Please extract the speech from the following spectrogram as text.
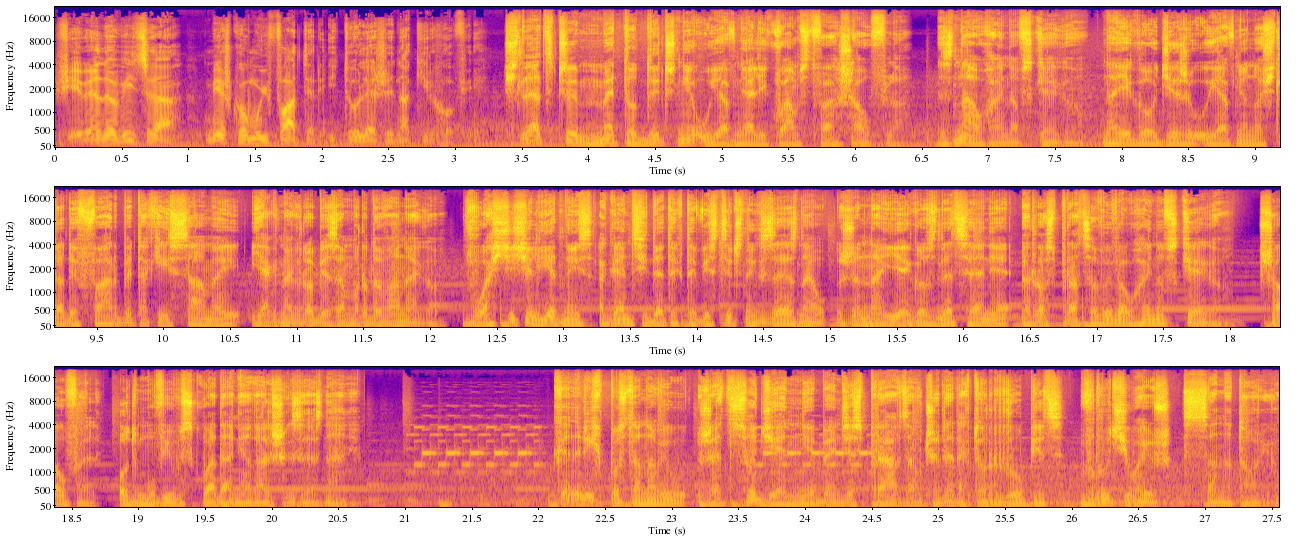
W Siemianowicach mieszka mój fater i tu leży na Kirchhofie. Śledczy metodycznie ujawniali kłamstwa Schaufla. Znał Hajnowskiego. Na jego odzieży ujawniono ślady farby takiej samej jak na grobie zamordowanego. Właściciel jednej z agencji detektywistycznych zeznał, że na jego zlecenie rozpracowywał Hajnowskiego. Schaufel odmówił składania dalszych zeznań. Kenrich postanowił, że codziennie będzie sprawdzał, czy redaktor Rupiec wróciła już z sanatorium.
